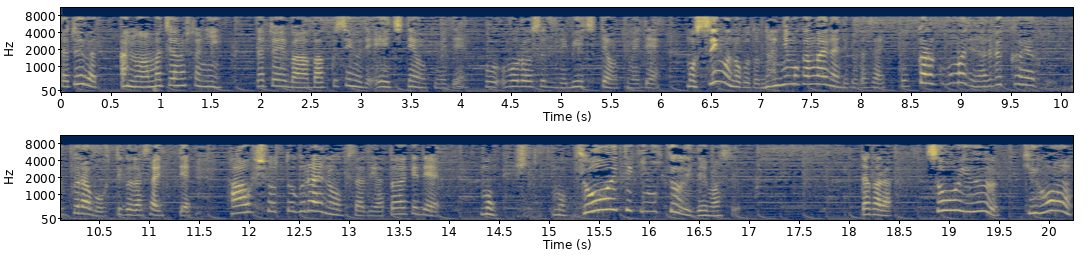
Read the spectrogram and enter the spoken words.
例えば、あの、アマチュアの人に、例えばバックスイングで A 地点を決めて、フォロースルーで B 地点を決めて、もうスイングのこと何にも考えないでください。ここからここまでなるべく早くクラブを振ってくださいって、ハーフショットぐらいの大きさでやっただけで、もう、もう驚異的に飛距離出ます。だから、そういう基本、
